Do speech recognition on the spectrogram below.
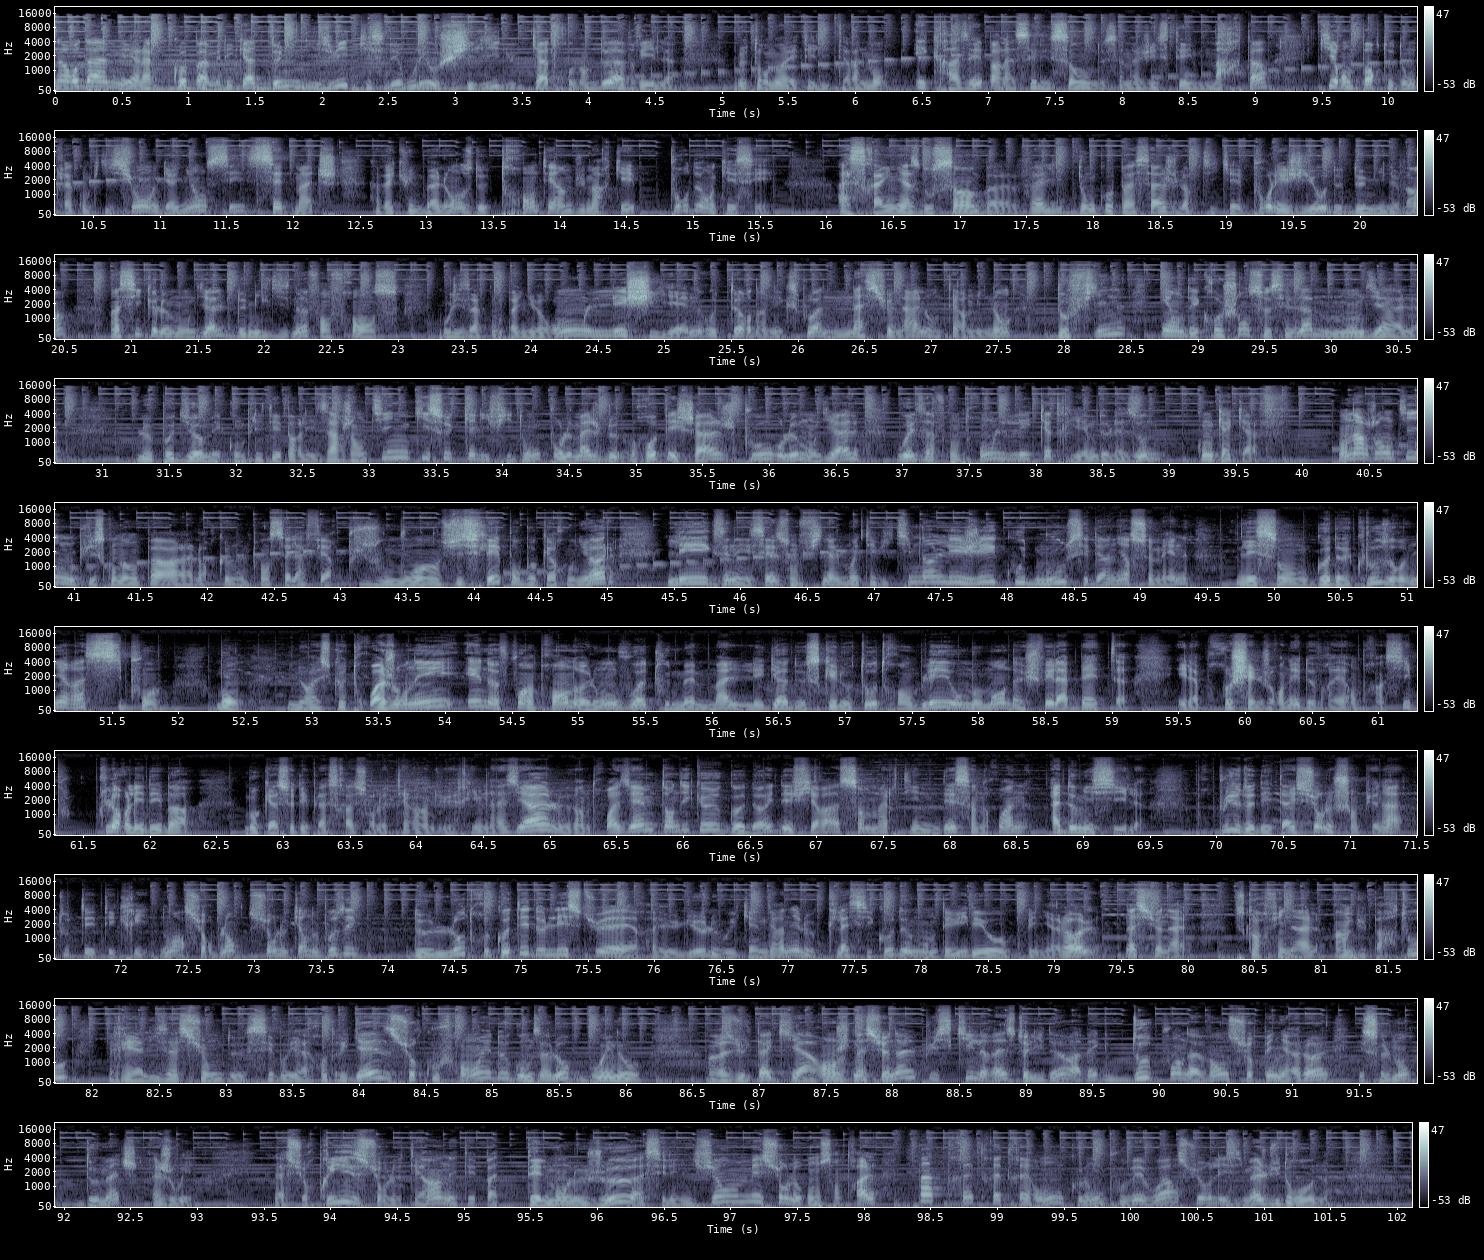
Et à la Copa América 2018 qui s'est déroulée au Chili du 4 au 22 avril. Le tournoi a été littéralement écrasé par la sélection de Sa Majesté Marta, qui remporte donc la compétition en gagnant ses 7 matchs avec une balance de 31 buts marqués pour 2 encaissés. As Rainhas do Samba valide donc au passage leur ticket pour les JO de 2020, ainsi que le Mondial 2019 en France, où les accompagneront les Chiliennes, auteurs d'un exploit national en terminant dauphine et en décrochant ce sésame mondial. Le podium est complété par les Argentines qui se qualifient donc pour le match de repêchage pour le mondial où elles affronteront les quatrièmes de la zone CONCACAF. En Argentine, puisqu'on en parle alors que l'on pensait l'affaire plus ou moins ficelée pour Boca Junior, les Xeneises ont finalement été victimes d'un léger coup de mou ces dernières semaines, laissant Godoy Cruz revenir à 6 points. Bon, il ne reste que 3 journées et 9 points à prendre et l'on voit tout de même mal les gars de Skeloto trembler au moment d'achever la bête. Et la prochaine journée devrait en principe clore les débats. Boca se déplacera sur le terrain du Gymnasia, le 23e, tandis que Godoy défiera San Martín de San Juan à domicile plus de détails sur le championnat, tout est écrit noir sur blanc sur le carnet opposé. De l'autre côté de l'estuaire a eu lieu le week-end dernier le Classico de Montevideo, Peñarol National. Score final un but partout, réalisation de Cebolla Rodriguez sur coup franc et de Gonzalo Bueno. Un résultat qui arrange National puisqu'il reste leader avec deux points d'avance sur Peñarol et seulement deux matchs à jouer. La surprise sur le terrain n'était pas tellement le jeu, assez lénifiant, mais sur le rond central, pas très très très rond que l'on pouvait voir sur les images du drone.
